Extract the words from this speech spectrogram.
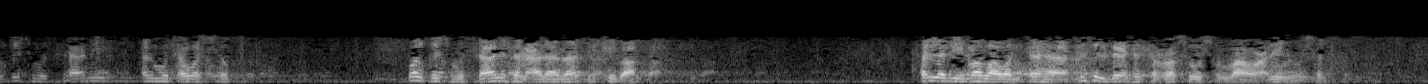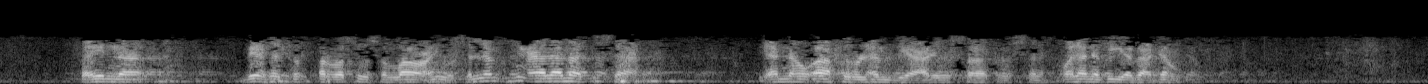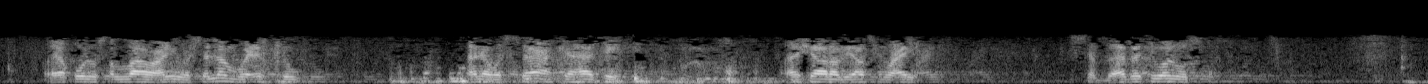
والقسم الثاني المتوسط. والقسم الثالث العلامات الكبار. فالذي مضى وانتهى مثل بعثة الرسول صلى الله عليه وسلم. فإن بعثة الرسول صلى الله عليه وسلم من علامات الساعة. لأنه آخر الأنبياء عليه الصلاة والسلام. ولا نبي بعده. ويقول صلى الله عليه وسلم بعثت أنا والساعة كهاتين. أشار بأصبعيه السبابة والوسطى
